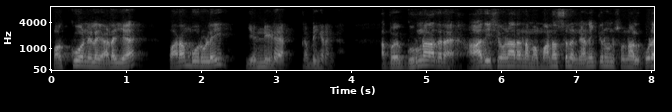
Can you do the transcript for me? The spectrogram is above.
பக்குவ நிலை அடைய பரம்பொருளை எண்ணிட அப்படிங்கிறாங்க. அப்ப குருநாதரை ஆதிசிவனாரை நம்ம மனசுல நினைக்கணும்னு சொன்னால் கூட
